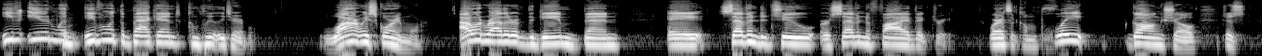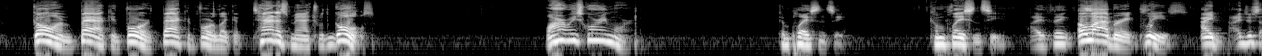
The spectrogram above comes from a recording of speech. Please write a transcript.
Even even with hmm. even with the back end completely terrible. Why aren't we scoring more? I would rather have the game been a seven to two or seven to five victory, where it's a complete gong show, just going back and forth, back and forth like a tennis match with goals. Why aren't we scoring more? complacency. Complacency. I think Elaborate, please. I I just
